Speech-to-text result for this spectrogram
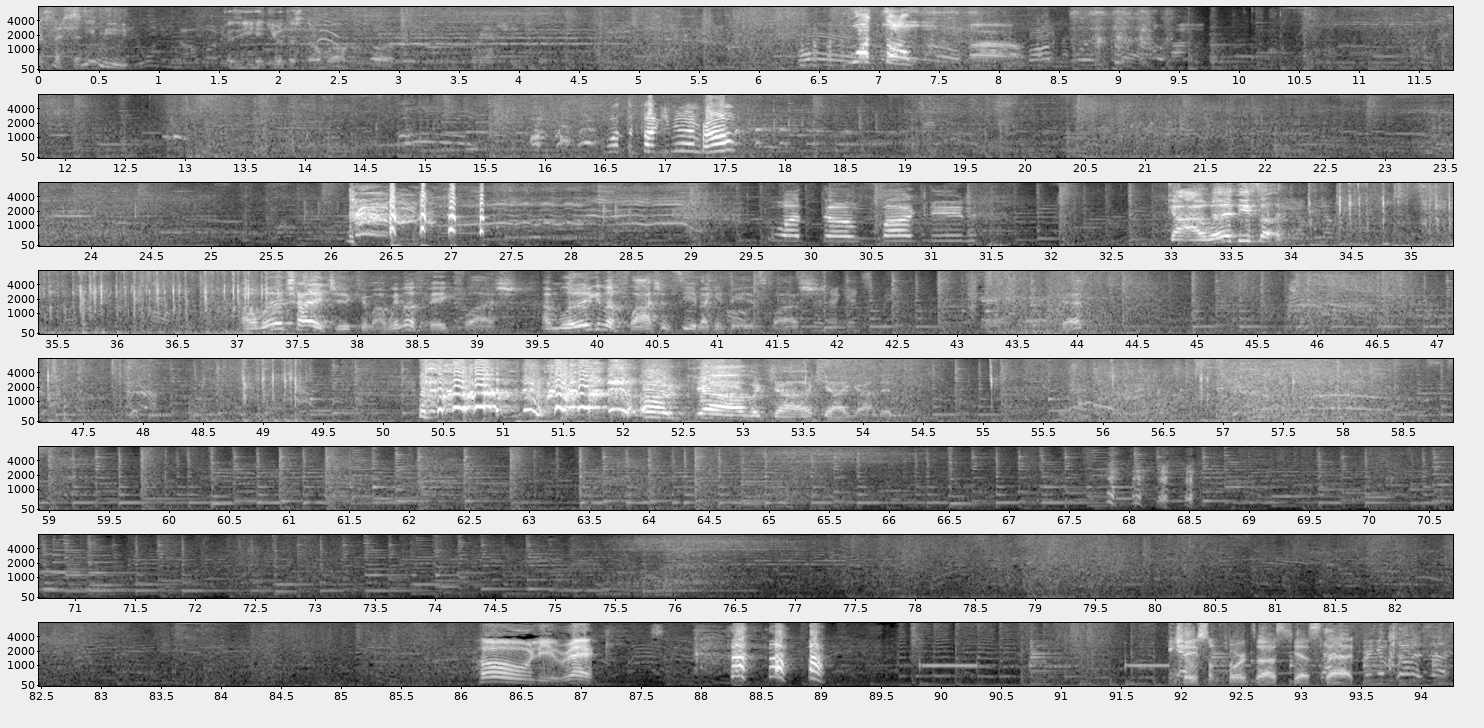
Why did you see me? Because he hit you with a snowball. Oh. What the? Wow. What the fuck you doing, bro? God, I wanna do so. I'm gonna try to juke him. I'm gonna fake flash. I'm literally gonna flash and see if I can bait his flash. Okay. oh god, oh god. Okay, I got it. Holy wreck! Chase them towards us. Yes, that. Bring him towards us.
